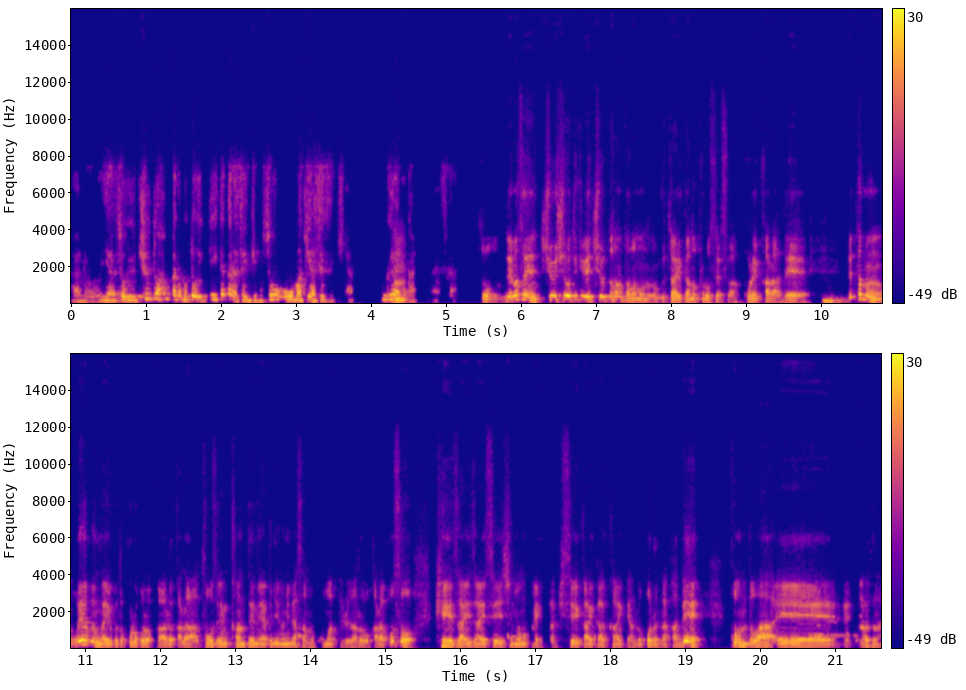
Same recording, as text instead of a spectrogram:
あの、いや、そういう中途半端なことを言っていたから選挙もそう大巻きはせずに来たぐらいの感じじゃないですか。そう。でまさに抽象的で中途半端なものの具体化のプロセスはこれからで、で多分親分が言うことコロコロ変わるから、当然、官邸の役人の皆さんも困ってるだろうからこそ、経済財政諮問会議、規制改革会議が残る中で、今度は、えー、新たな、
